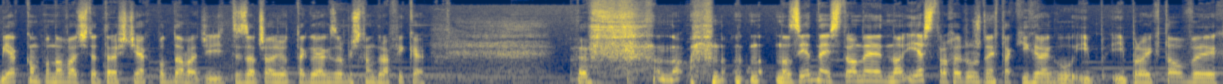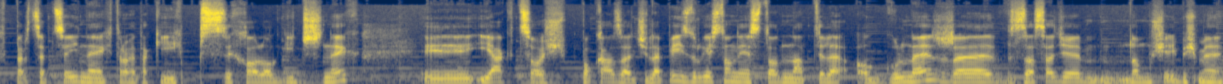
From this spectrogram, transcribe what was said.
jak komponować te treści, jak poddawać i ty zacząłeś od tego, jak zrobić tą grafikę. No, no, no, no z jednej strony no jest trochę różnych takich reguł i, i projektowych, percepcyjnych, trochę takich psychologicznych, y, jak coś pokazać lepiej. Z drugiej strony jest to na tyle ogólne, że w zasadzie no, musielibyśmy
